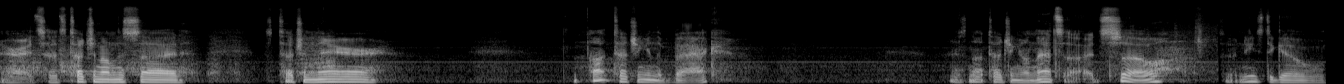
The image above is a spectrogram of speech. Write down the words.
All right, so it's touching on this side. It's touching there. It's not touching in the back. It's not touching on that side, so, so it needs to go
